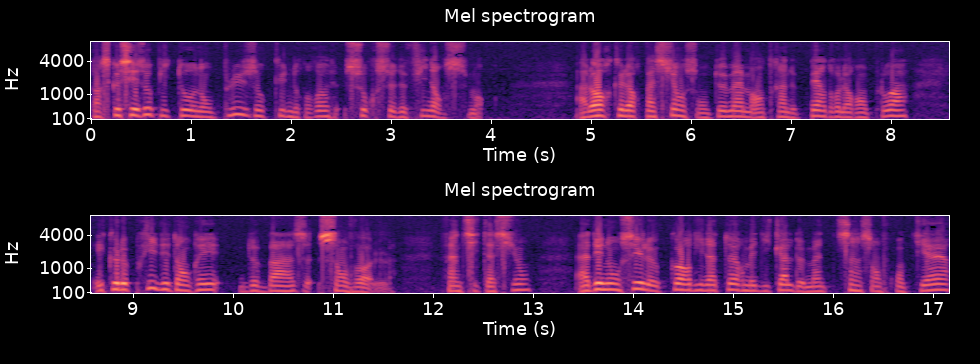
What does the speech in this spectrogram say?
parce que ces hôpitaux n'ont plus aucune ressource de financement. Alors que leurs patients sont eux-mêmes en train de perdre leur emploi, et que le prix des denrées de base s'envole. Fin de citation, a dénoncé le coordinateur médical de Médecins sans frontières,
